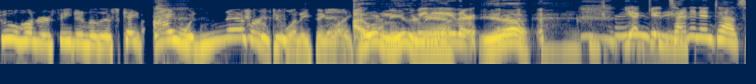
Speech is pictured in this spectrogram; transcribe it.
200 feet into this cave. I would never do anything like that. I wouldn't either, Me man. either. Yeah. yeah, get, Tenen and Tufts,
